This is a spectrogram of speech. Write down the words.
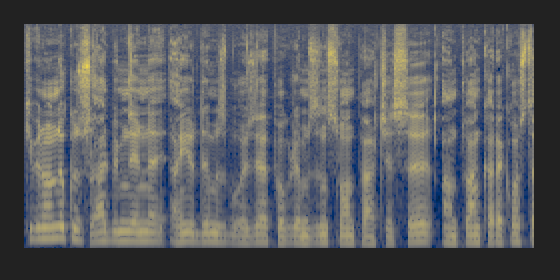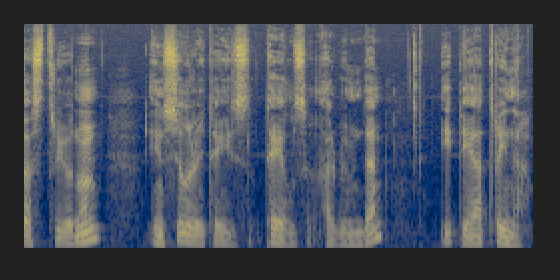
2019 albümlerine ayırdığımız bu özel programımızın son parçası Antoine Caracostas Trio'nun Ancillary Tales, Tales albümünden I Teatrina.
